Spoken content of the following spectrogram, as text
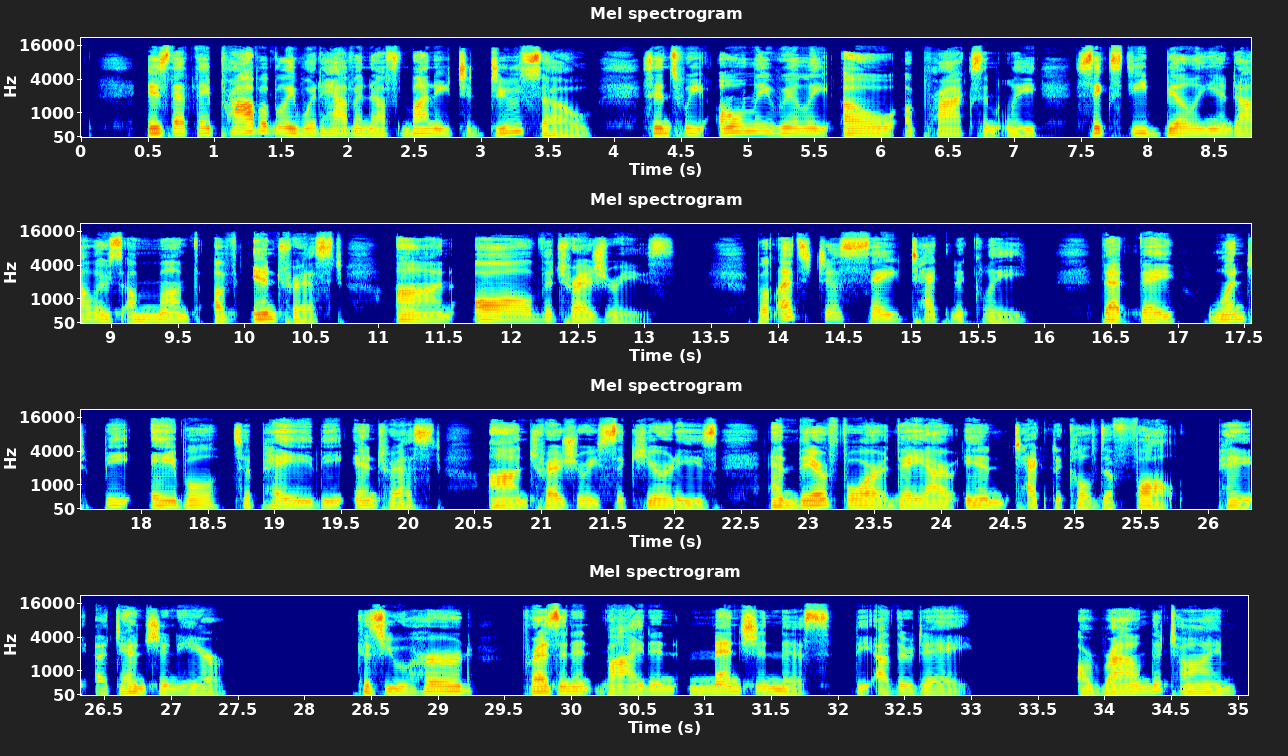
is that they probably would have enough money to do so since we only really owe approximately $60 billion a month of interest on all the treasuries. But let's just say technically that they wouldn't be able to pay the interest on treasury securities and therefore they are in technical default. Pay attention here. Because you heard President Biden mention this the other day around the time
